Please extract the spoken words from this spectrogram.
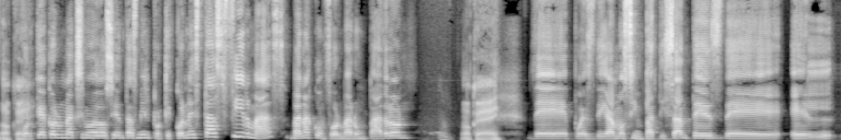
¿Por qué con un máximo de 200 mil? Porque con estas firmas van a conformar un padrón. Ok. De, pues, digamos, simpatizantes de el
